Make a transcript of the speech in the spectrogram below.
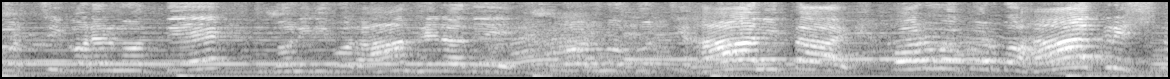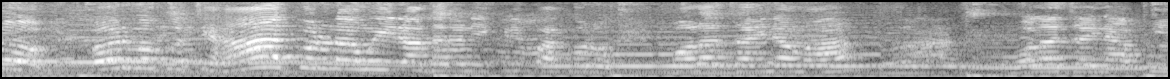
করছি ঘরের মধ্যে ধ্বনি দিব রাধে রাধে, কর্ম হা নিতাই কর্ম করব। হা কৃষ্ণ, কর্ম করছি, হা করুণাময়ী রাধারানী, কৃপা করো। বলা যায় না, মা। বলা যায় না, আপনি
